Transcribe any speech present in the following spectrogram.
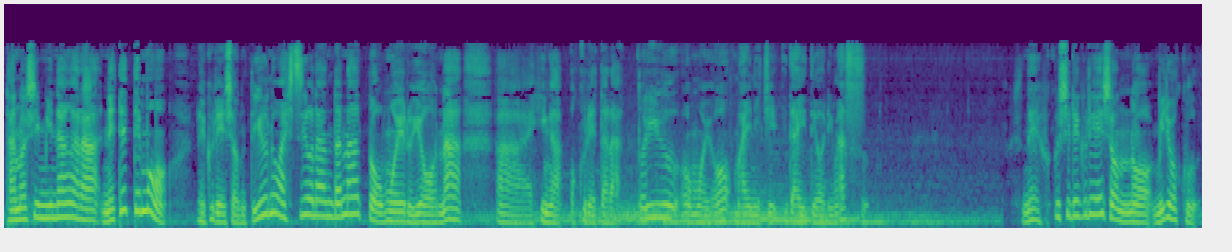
楽しみながら寝ててもレクレーションっていうのは必要なんだなと思えるようなあ日が遅れたらという思いを毎日抱いております。ね、福祉レクレーションの魅力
